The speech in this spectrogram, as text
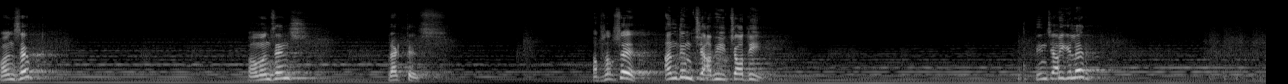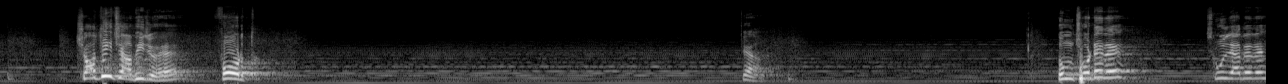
concept common sense practice अब सबसे अंतिम चाबी, चौथी। तीन चाबी क्लियर चौथी चाबी जो है फोर्थ क्या? तुम छोटे थे, स्कूल जाते थे,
